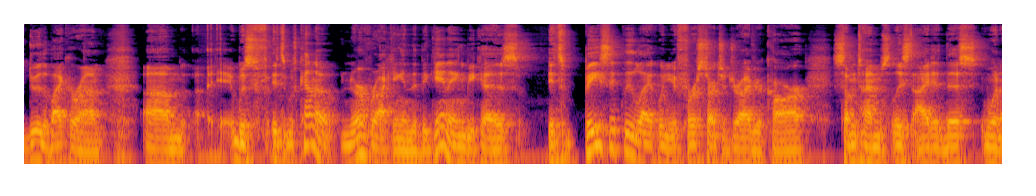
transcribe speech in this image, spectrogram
do the bike around um, it was it was kind of nerve wracking in the beginning because it's basically like when you first start to drive your car. Sometimes, at least I did this when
